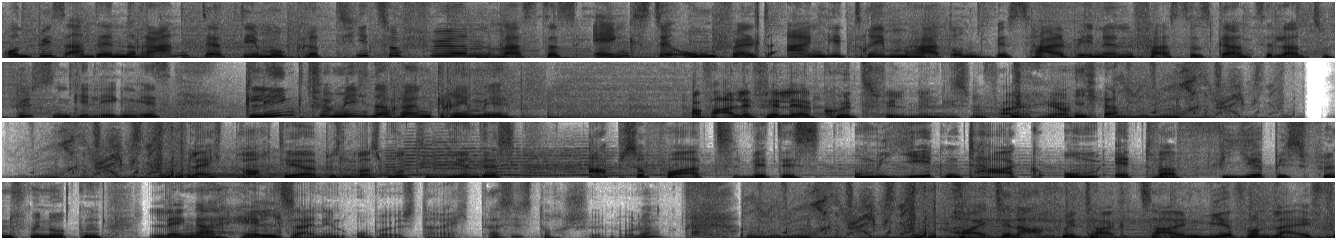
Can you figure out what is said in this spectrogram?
und bis an den Rand der Demokratie zu führen, was das engste Umfeld angetrieben hat und weshalb ihnen fast das ganze Land zu Füßen gelegen ist. Klingt für mich nach einem Krimi. Auf alle Fälle ein Kurzfilm in diesem Fall. Ja. Ja. Vielleicht braucht ihr ein bisschen was Motivierendes. Ab sofort wird es um jeden Tag um etwa vier bis fünf Minuten länger hell sein in Oberösterreich. Das ist doch schön, oder? Heute Nachmittag zahlen wir von Live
